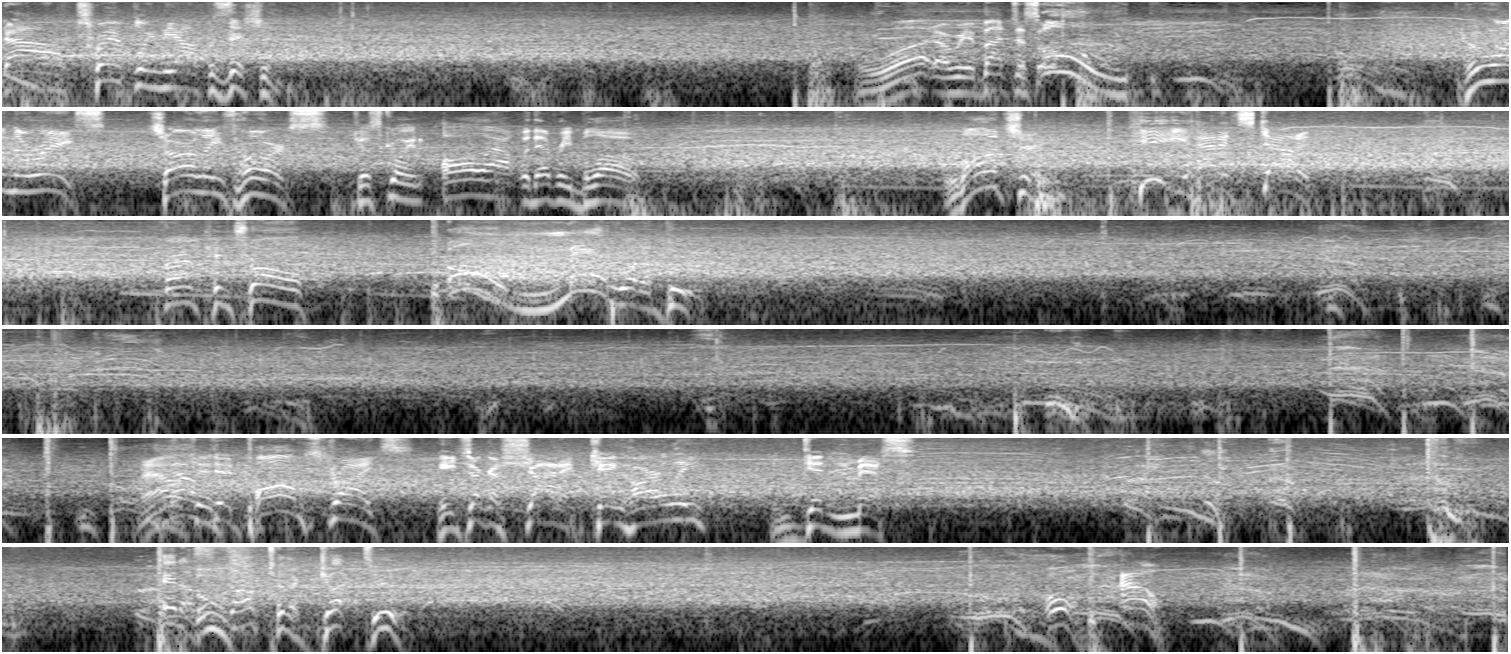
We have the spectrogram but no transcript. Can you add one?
Now trampling the opposition. What are we about to... Ooh! Who won the race? Charlie's horse. Just going all out with every blow. Launching. He had it scouted. Firm control. Oh, man, what a boot. Mounted palm strikes. He took a shot at King Harley and didn't miss. Stop to the gut, too. Oh, ow.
